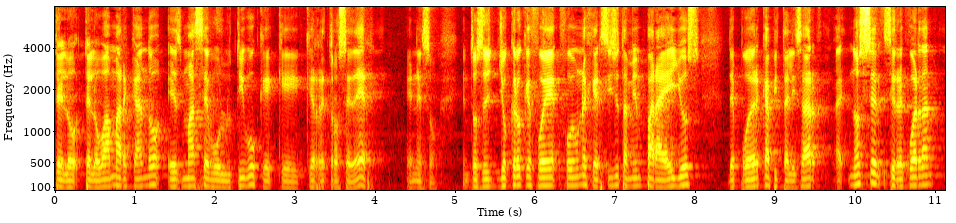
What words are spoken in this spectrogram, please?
te lo, te lo va marcando, es más evolutivo que, que- que retroceder en eso. Entonces yo creo que fue, fue un ejercicio también para ellos de poder capitalizar. Eh, No sé si recuerdan,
